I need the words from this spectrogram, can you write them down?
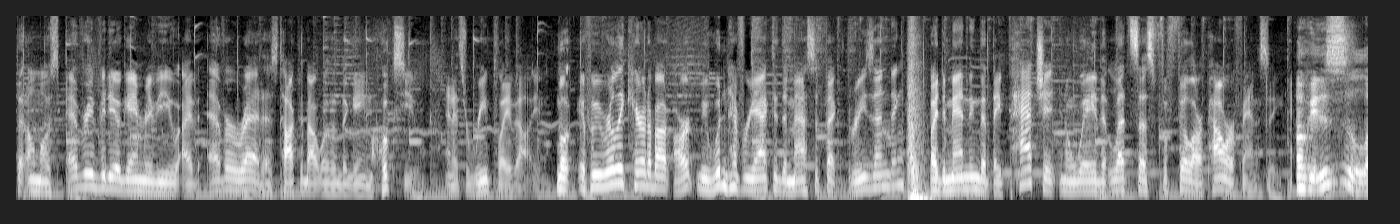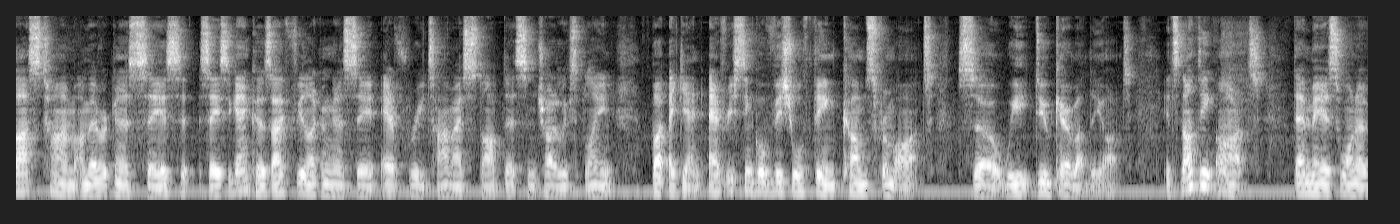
that almost every video game review I've ever read has talked about whether the game hooks you and its replay value. Look, if we really cared about art, we wouldn't have reacted to Mass Effect 3's ending by demanding that they patch it in a way that lets us fulfill our power fantasy. Okay, this is the last time I'm ever gonna say say this again because I feel like I'm gonna say it every time I stop this and try to explain. But again, every single visual thing comes from art, so we do care about the art. It's not the art that made us want to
